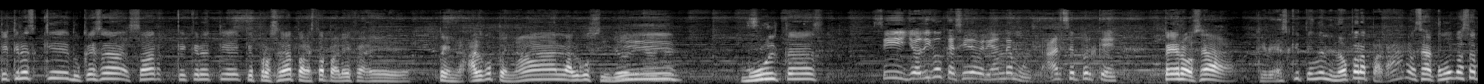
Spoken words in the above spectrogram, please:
¿Qué crees que, Duquesa Sar, qué crees que, que proceda para esta pareja? Eh, pena- ¿Algo penal, algo civil, multas? Sí, yo digo que sí deberían de multarse porque Pero, o sea, ¿crees que tengan dinero para pagar? O sea, ¿cómo vas a?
